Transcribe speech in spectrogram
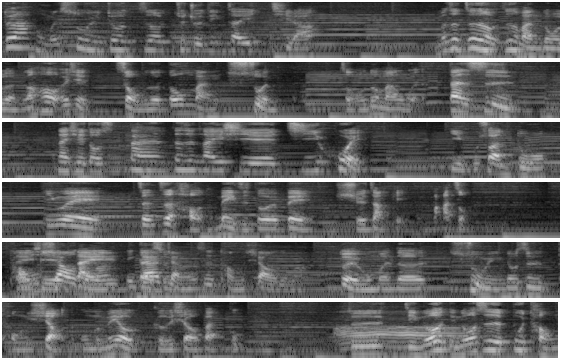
对啊，我们宿营就之后就决定在一起啦。我们这真的真的蛮多的，然后而且走的都蛮顺，走的都蛮稳。但是那些都是，但但是那一些机会也不算多，因为真正好的妹子都会被学长给拔走。同校的吗？你刚才讲的是同校的吗？对，我们的宿营都是同校的，我们没有隔校办过，就是顶多顶多是不同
